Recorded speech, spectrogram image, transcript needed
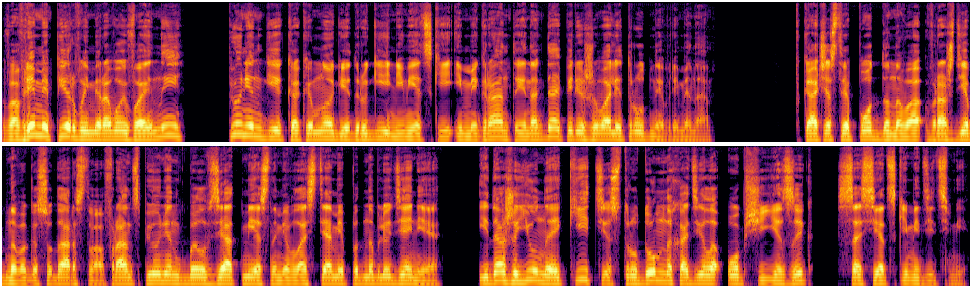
Во время Первой мировой войны пюнинги, как и многие другие немецкие иммигранты, иногда переживали трудные времена. В качестве подданного враждебного государства Франц Пюнинг был взят местными властями под наблюдение, и даже юная Китти с трудом находила общий язык с соседскими детьми.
